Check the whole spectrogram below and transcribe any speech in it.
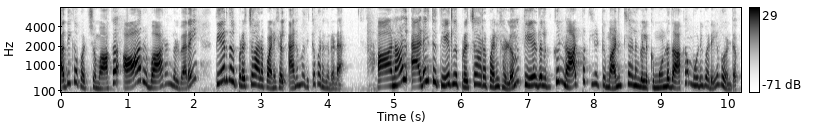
அதிகபட்சமாக ஆறு வாரங்கள் வரை தேர்தல் பிரச்சார பணிகள் அனுமதிக்கப்படுகின்றன. ஆனால் அனைத்து தேர்தல் பிரச்சார பணிகளும் தேர்தலுக்கு நாற்பத்தி எட்டு மணித்தியாலங்களுக்கு முன்னதாக முடிவடைய வேண்டும்.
